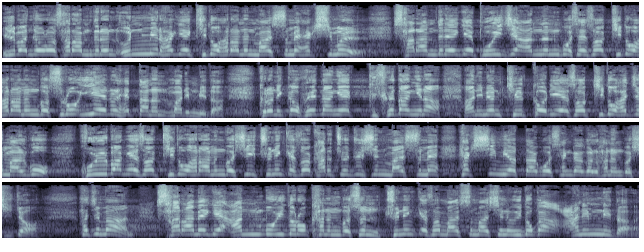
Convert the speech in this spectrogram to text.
일반적으로 사람들은 은밀하게 기도하라는 말씀의 핵심을 사람들에게 보이지 않는 곳에서 앞에서 기도하라는 것으로 이해를 했다는 말입니다. 그러니까 회당에 회당이나 아니면 길거리에서 기도하지 말고 골방에서 기도하라는 것이 주님께서 가르쳐 주신 말씀의 핵심이었다고 생각을 하는 것이죠. 하지만 사람에게 안 보이도록 하는 것은 주님께서 말씀하신 의도가 아닙니다.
